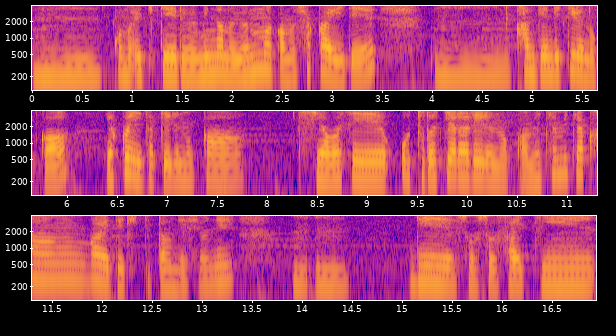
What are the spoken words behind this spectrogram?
うーんこの生きているみんなの世の中の社会でうーん還元できるのか役に立てるのか幸せを届けられるのかめちゃめちゃ考えてきてたんですよね。うんうん、でそうそう最近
